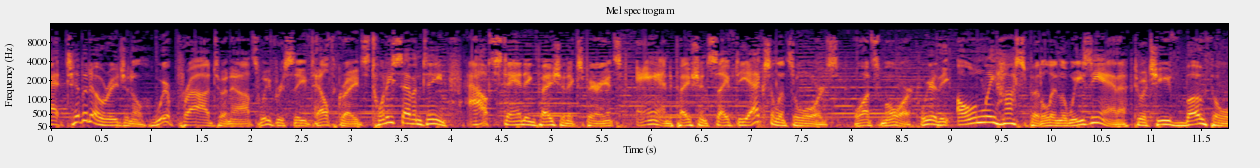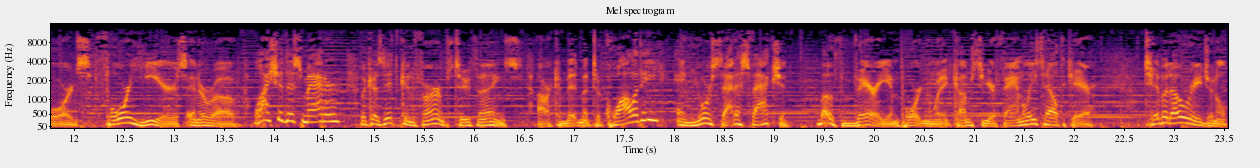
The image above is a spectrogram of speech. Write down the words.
At Thibodaux Regional, we're proud to announce we've received Health Grades 2017 Outstanding Patient Experience and Patient Safety Excellence Awards. Once more, we're the only hospital in Louisiana to achieve both awards four years in a row. Why should this matter? Because it confirms two things. Our commitment to quality and your satisfaction. Both very important when it comes to your family's health care. Thibodaux Regional,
